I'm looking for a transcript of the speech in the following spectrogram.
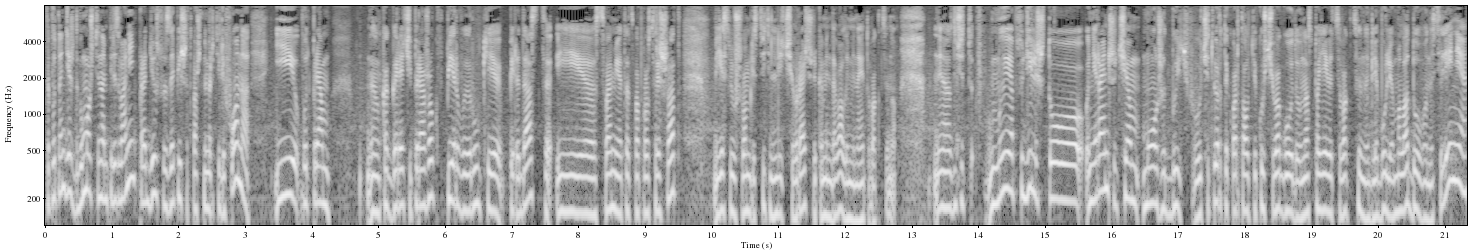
Так вот, Надежда, вы можете нам перезвонить, продюсер запишет ваш номер телефона, и вот прям как горячий пирожок в первые руки передаст, и с вами этот вопрос решат, если уж вам действительно лечащий врач рекомендовал именно эту вакцину. Э, значит, мы обсудили, что не раньше, чем может быть в четвертый квартал текущего года у нас появится вакцина для более молодого населения.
